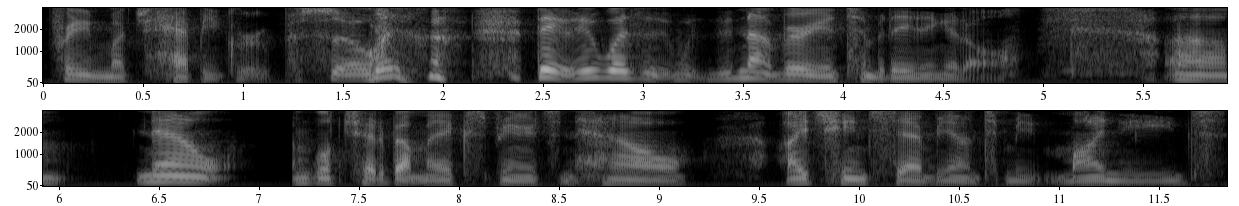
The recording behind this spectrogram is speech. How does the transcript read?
pretty much happy group. So they, it was not very intimidating at all. Um, now I'm going to chat about my experience and how I changed Sabayon to meet my needs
